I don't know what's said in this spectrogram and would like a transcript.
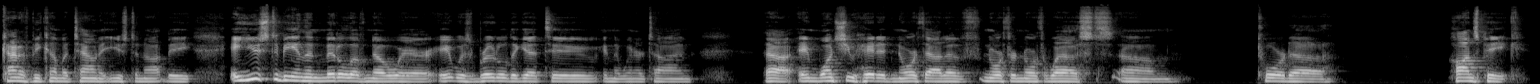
kind of become a town it used to not be. It used to be in the middle of nowhere. It was brutal to get to in the wintertime. Uh, and once you headed north out of north or northwest um, toward uh, Hahns Peak,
